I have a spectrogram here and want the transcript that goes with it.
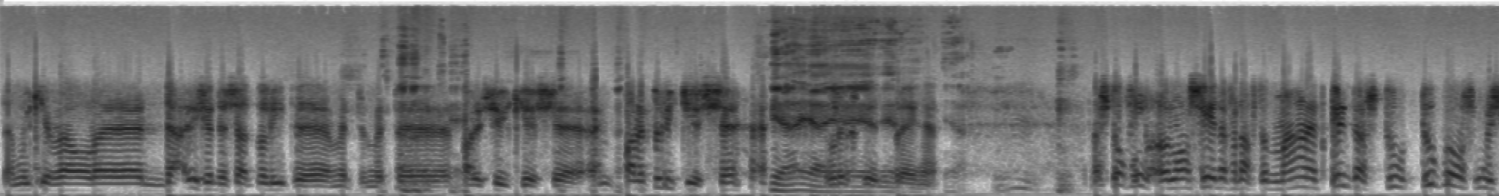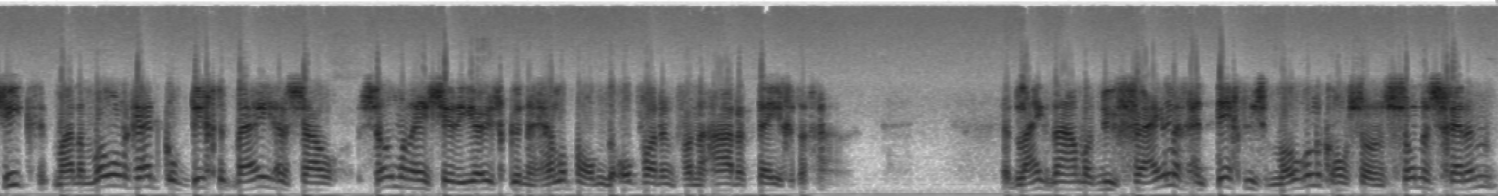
Dan moet je wel eh, duizenden satellieten met, met eh parachutjes eh, en parapluutjes eh, Ja, lucht ja, ja, inbrengen. Maar stof lanceerde vanaf de maan. Het klinkt als toe- toekomstmuziek, maar de mogelijkheid komt dichterbij en zou zomaar eens serieus kunnen helpen om de opwarming van de aarde tegen te gaan. Het lijkt namelijk nu veilig en technisch mogelijk om zo'n zonnescherm,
